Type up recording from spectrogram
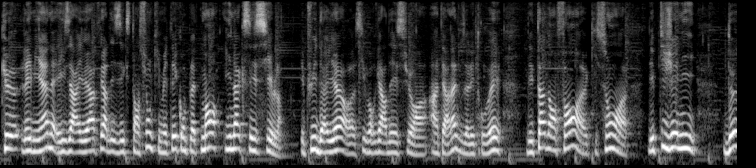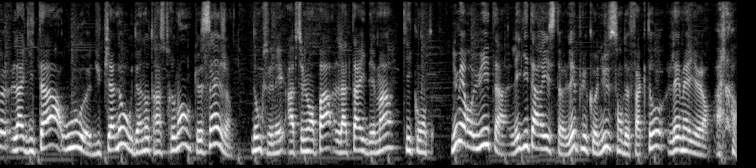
que les miennes, et ils arrivaient à faire des extensions qui m'étaient complètement inaccessibles. Et puis d'ailleurs, si vous regardez sur internet, vous allez trouver des tas d'enfants euh, qui sont euh, des petits génies de la guitare ou euh, du piano ou d'un autre instrument, que sais-je. Donc ce n'est absolument pas la taille des mains qui compte. Numéro 8, les guitaristes les plus connus sont de facto les meilleurs. Alors,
